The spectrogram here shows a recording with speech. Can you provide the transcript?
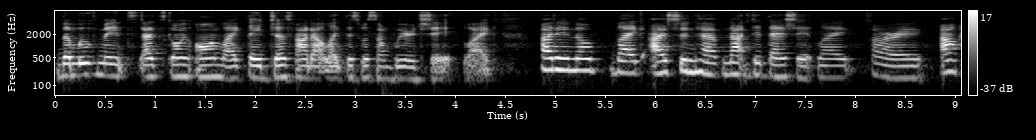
the movements that's going on, like they just found out like this was some weird shit. Like I didn't know, like I shouldn't have not did that shit. Like all right, I don't,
